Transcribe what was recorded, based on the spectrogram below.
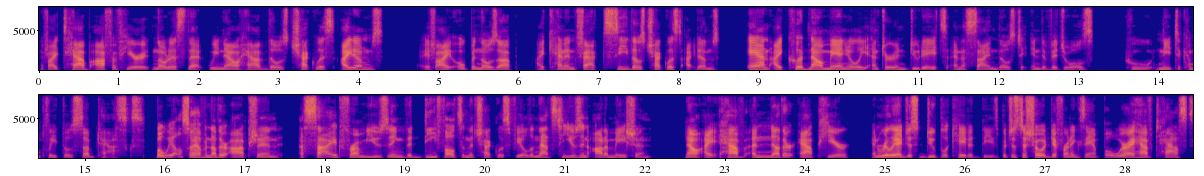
If I tab off of here, notice that we now have those checklist items. If I open those up, I can in fact see those checklist items, and I could now manually enter in due dates and assign those to individuals who need to complete those subtasks. But we also have another option aside from using the defaults in the checklist field, and that's to use an automation. Now, I have another app here, and really I just duplicated these, but just to show a different example where I have tasks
